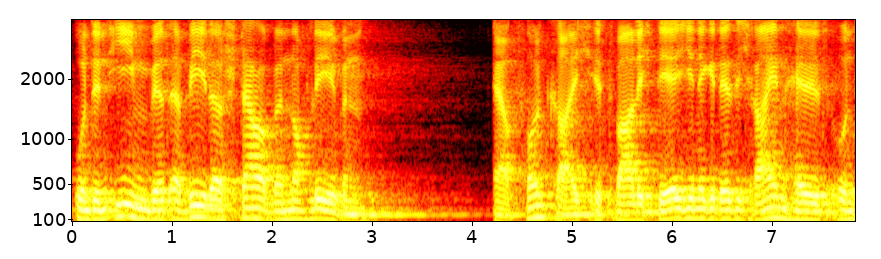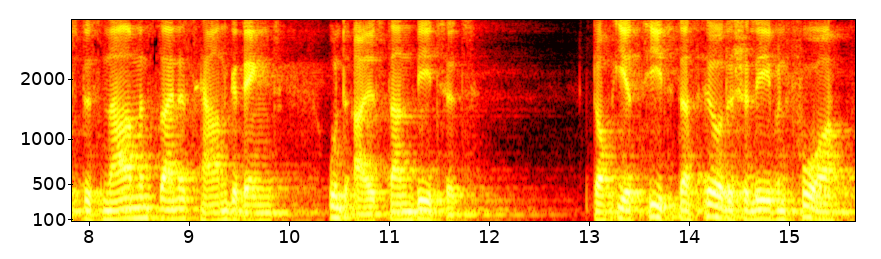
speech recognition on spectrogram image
und in ihm wird er weder sterben noch leben. Erfolgreich ist wahrlich derjenige, der sich rein hält und des Namens seines Herrn gedenkt und alsdann betet. Doch ihr zieht das irdische Leben vor,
